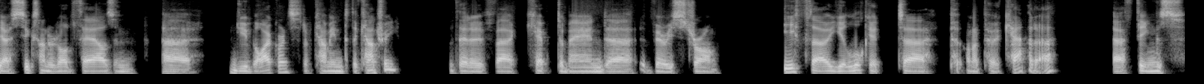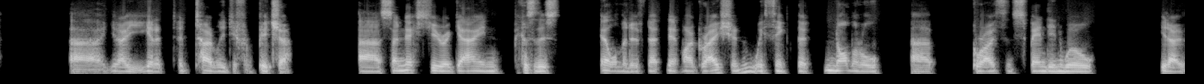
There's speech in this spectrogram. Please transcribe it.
know six hundred odd thousand uh, new migrants that have come into the country that have uh, kept demand uh, very strong. If though you look at uh, on a per capita, things you know you get a, a totally different picture. Uh, so next year again, because of this element of net, net migration, we think that nominal uh, growth and spending will, you know,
